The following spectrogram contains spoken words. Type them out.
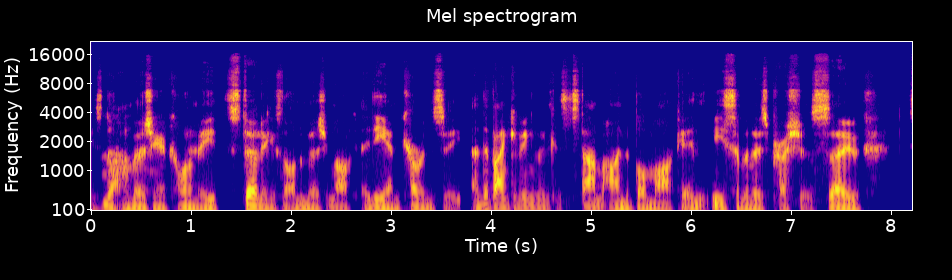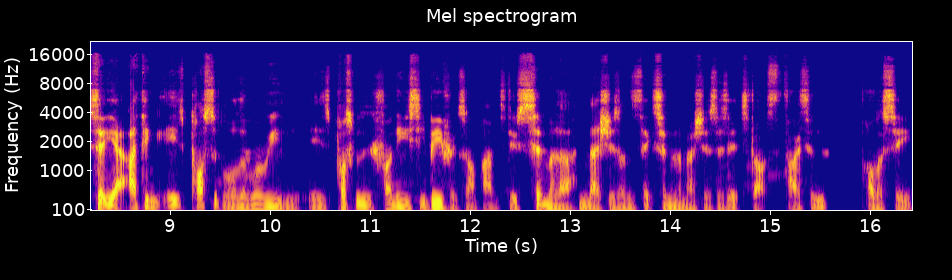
is not an emerging economy. Sterling is not an emerging market, an EM currency, and the Bank of England can stand behind the bond market and ease some of those pressures. So so yeah, I think it's possible that we're it's possible to find the ECB, for example, to do similar measures, undertake similar measures as it starts to tighten policy.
